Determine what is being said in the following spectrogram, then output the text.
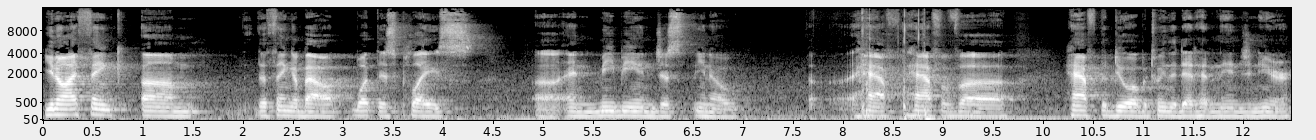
You know, I think um, the thing about what this place uh, and me being just you know half half of uh, half the duo between the deadhead and the engineer,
